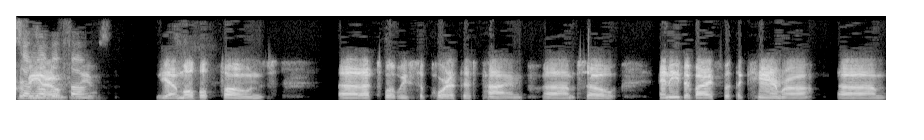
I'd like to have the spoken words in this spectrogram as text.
so mobile phones. Yeah, mobile phones. Uh, that's what we support at this time. Um, so any device with a camera, um,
